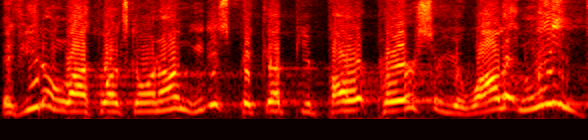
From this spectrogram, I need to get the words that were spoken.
If you don't like what's going on, you just pick up your purse or your wallet and leave.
